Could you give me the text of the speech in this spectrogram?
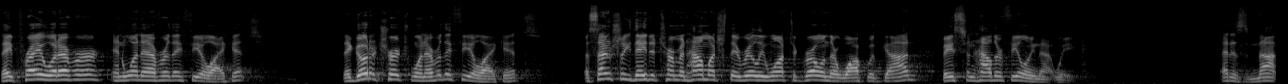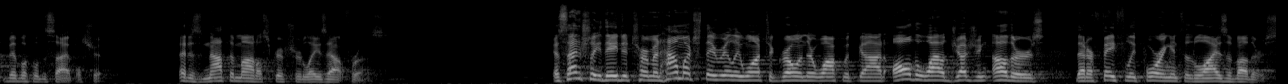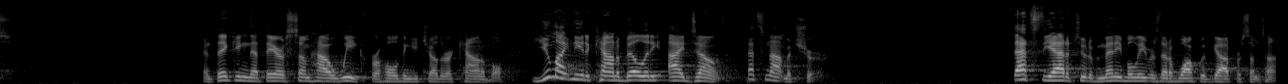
They pray whatever and whenever they feel like it. They go to church whenever they feel like it. Essentially, they determine how much they really want to grow in their walk with God based on how they're feeling that week. That is not biblical discipleship. That is not the model Scripture lays out for us. Essentially, they determine how much they really want to grow in their walk with God, all the while judging others that are faithfully pouring into the lives of others. And thinking that they are somehow weak for holding each other accountable. You might need accountability, I don't. That's not mature. That's the attitude of many believers that have walked with God for some time.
